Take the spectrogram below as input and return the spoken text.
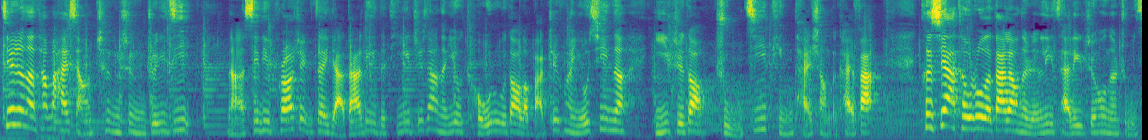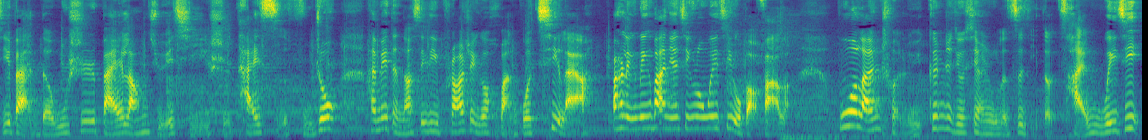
接着呢，他们还想乘胜追击。那 CD Projekt 在雅达利的提议之下呢，又投入到了把这款游戏呢移植到主机平台上的开发。可惜啊，投入了大量的人力财力之后呢，主机版的《巫师白狼崛起》是胎死腹中。还没等到 CD Projekt 缓过气来啊，二零零八年金融危机又爆发了，波兰蠢驴跟着就陷入了自己的财务危机。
